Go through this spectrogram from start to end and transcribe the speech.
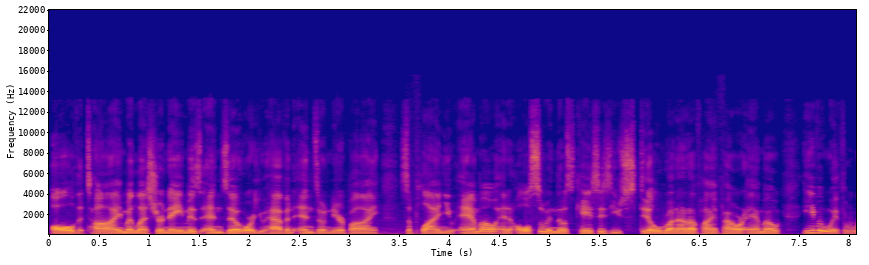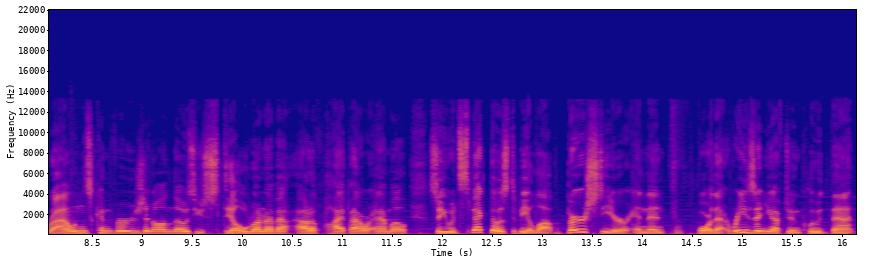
all the time unless your name is Enzo or you have an Enzo nearby supplying you ammo. And also in those cases, you still run out of high power ammo. Even with rounds conversion on those, you still run out of high power ammo. So you would expect those to be a lot burstier. And then for that reason, you have to include that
